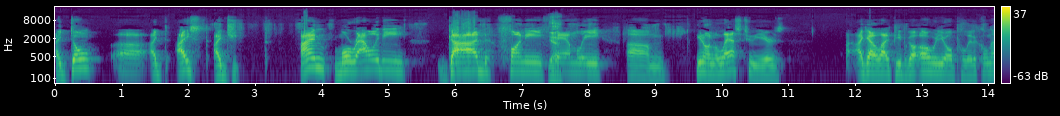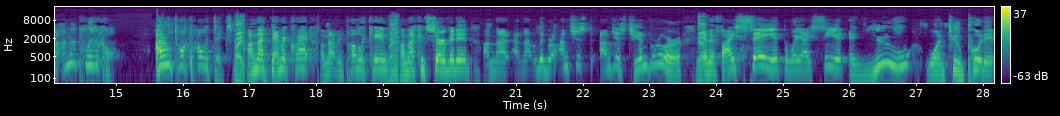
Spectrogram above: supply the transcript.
I don't. Uh, I, I, I, I'm morality, God, funny, Yeah. family. Um, you know, in the last two years, I got a lot of people go, "Oh, are you all political now?" I'm not political. I don't talk politics. Right. I'm not Democrat. I'm not Republican. Right. I'm not conservative. I'm not. I'm not liberal. I'm just. I'm just Jim Breuer. Yeah. And if I say it the way I see it, and you want to put it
